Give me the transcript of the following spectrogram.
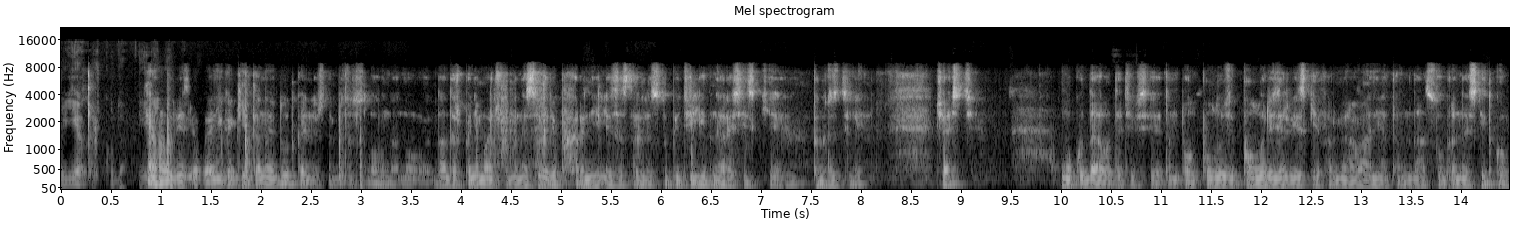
ехать куда? Ну, резервы они какие-то найдут, конечно, безусловно. Но надо же понимать, что мы на севере похоронили и заставили отступить элитные российские подразделения, части. Ну, куда вот эти все там пол, полу, полурезервистские формирования, там, да, собранные с нитку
